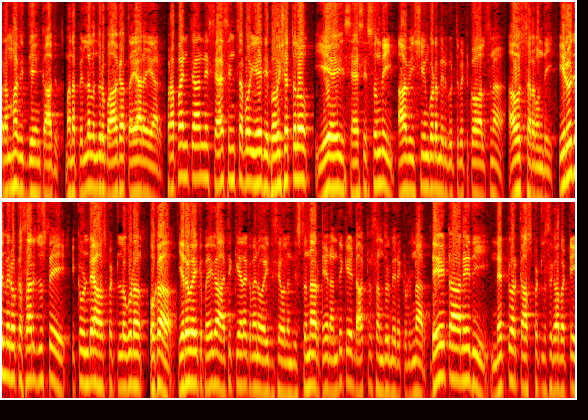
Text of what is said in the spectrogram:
బ్రహ్మ విద్య ఏం కాదు. మన పిల్లలందరూ బాగా తయారయ్యారు. ప్రపంచాన్ని శాసించబోయేది భవిష్యత్తులో ఏ శాసిస్తుంది. ఆ విషయం కూడా మీరు గుర్తుపెట్టుకోవాల్సిన అవసరం ఉంది. ఈ రోజు మీరు ఒకసారి చూస్తే ఇక్కడ ఉండే హాస్పిటల్లో కూడా ఒక ఇరవైకి పైగా అతి కీలకమైన వైద్య సేవలు అందిస్తున్నారు. నేను అందుకే డాక్టర్స్ అందరూ మీరు ఇక్కడ ఉన్నారు. డేటా అనేది నెట్వర్క్ హాస్పిటల్స్ కాబట్టి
